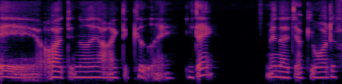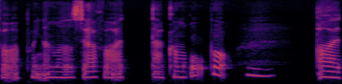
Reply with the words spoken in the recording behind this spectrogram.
Øh, og at det er noget, jeg er rigtig ked af i dag, men at jeg gjorde det for at på en eller anden måde sørge for, at der kom ro på, Mm. og at,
